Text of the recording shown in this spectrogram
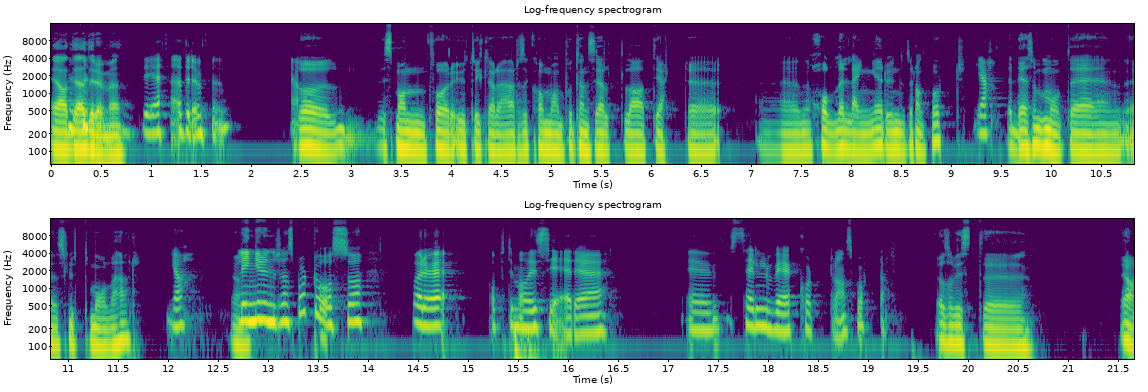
Ja, det er drømmen. Det er drømmen. Ja. Da, hvis man får utvikla det her, så kan man potensielt la et hjerte eh, holde lenger under transport. Ja. Det er det som på en måte er sluttmålet her. Ja. Ja. Lenger under transport, og også bare optimalisere eh, selv ved kort transport. Da. Altså hvis det, ja,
